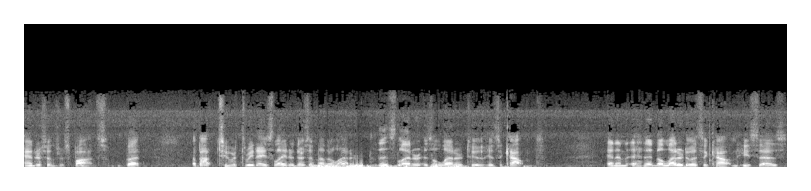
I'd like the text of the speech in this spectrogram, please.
Anderson's response, but about two or three days later, there's another letter. This letter is a letter to his accountant. And in, and in the letter to his accountant, he says,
